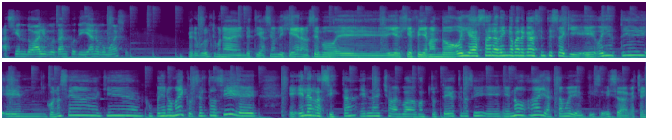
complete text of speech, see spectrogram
haciendo algo tan cotidiano como eso. Pero por último, una investigación ligera, no sé, pues, eh, ahí el jefe llamando, oiga, Sara, venga para acá, siéntese aquí. Eh, oye, ¿usted eh, conoce a aquí al compañero Michael, cierto? Sí, eh, eh, él es racista, él ha hecho algo contra usted, usted no sé, eh, eh, no, ah, ya, está muy bien, y se, y se va, ¿cachai?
